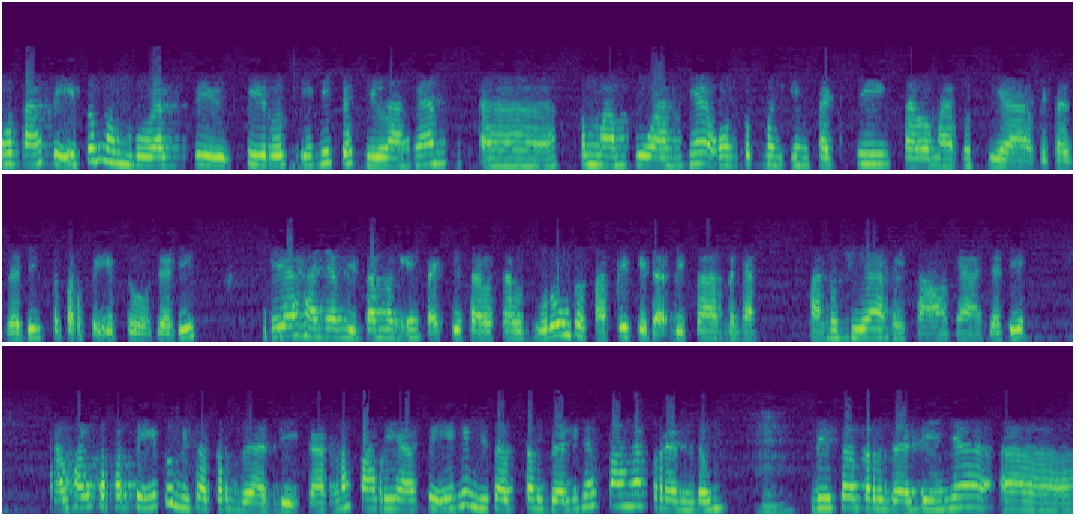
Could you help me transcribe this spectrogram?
Mutasi itu membuat si virus ini kehilangan uh, kemampuannya untuk menginfeksi sel manusia. Bisa jadi seperti itu. Jadi dia hanya bisa menginfeksi sel-sel burung tetapi tidak bisa dengan manusia misalnya. Jadi hal-hal seperti itu bisa terjadi karena variasi ini bisa terjadinya sangat random, hmm. bisa terjadinya uh,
